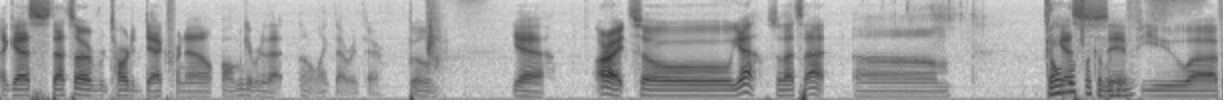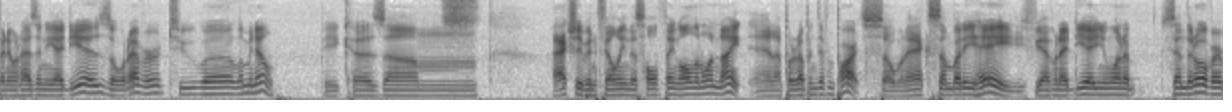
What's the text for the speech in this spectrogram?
I guess that's our retarded deck for now. Oh, I'm gonna get rid of that. I don't like that right there. Boom. Yeah. Alright, so yeah, so that's that. Um Don't I guess if you uh, if anyone has any ideas or whatever to uh, let me know because um I actually been filming this whole thing all in one night and I put it up in different parts. So when I ask somebody, hey, if you have an idea and you want to send it over,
